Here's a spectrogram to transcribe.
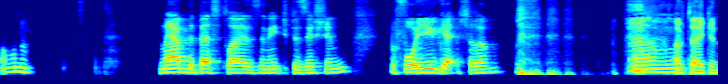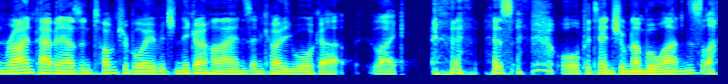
I want to nab the best players in each position before you get to them. Um, I've taken Ryan Papenhuyzen, Tom Trbojevic, Nicho Hynes, and Cody Walker like as all potential number ones. Like,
